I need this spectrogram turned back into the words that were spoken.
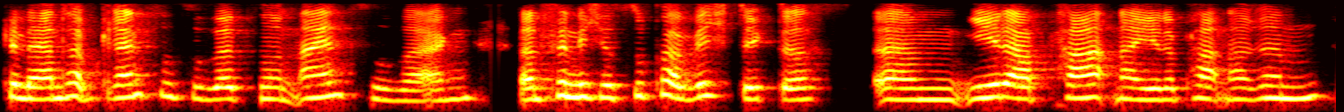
gelernt habe, Grenzen zu setzen und Nein zu sagen, dann finde ich es super wichtig, dass ähm, jeder Partner, jede Partnerin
